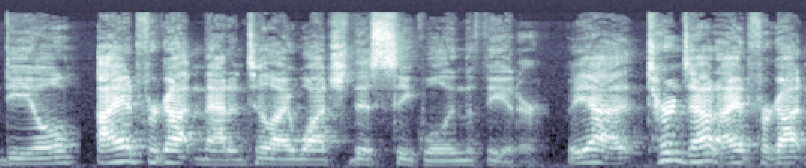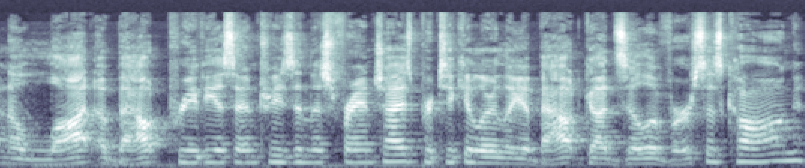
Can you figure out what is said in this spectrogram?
deal. I had forgotten that until I watched this sequel in the theater. But yeah, it turns out I had forgotten a lot about previous entries in this franchise, particularly about Godzilla vs. Kong.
